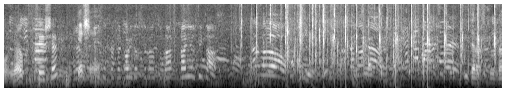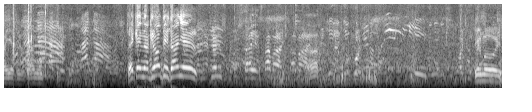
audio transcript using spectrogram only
Mówiłem? Pierwszy? Pierwsze. Kategorii do 14 lat Daniel Fitas. I teraz kurwa jedziesz za nim. Czekaj nagrody, Daniel! Wstaję, stawaj, stawaj. Filmuj.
